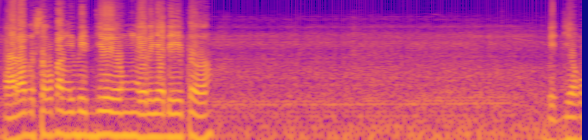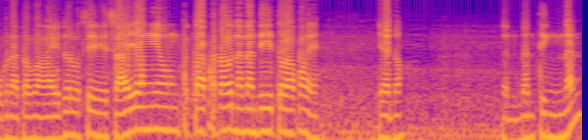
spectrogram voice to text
Parang gusto ko pang i-video yung area dito. oh. Video ko muna to mga idol kasi sayang yung pagkakataon na nandito ako eh. Yan oh. Gandang tingnan.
